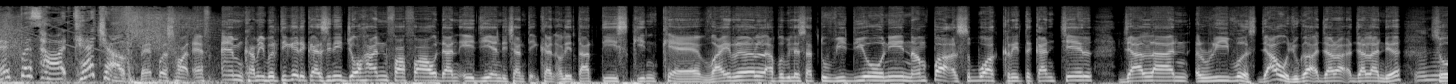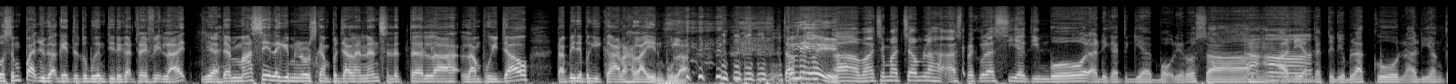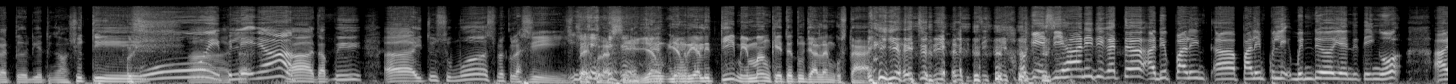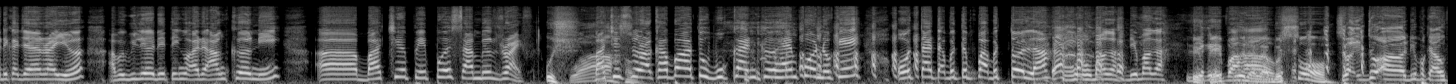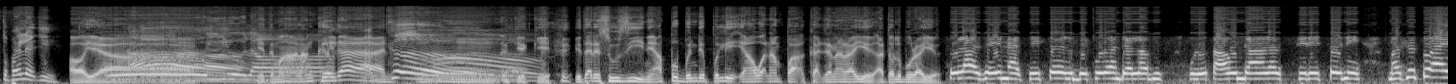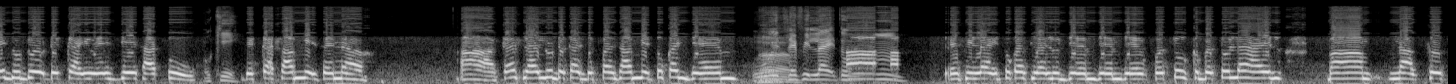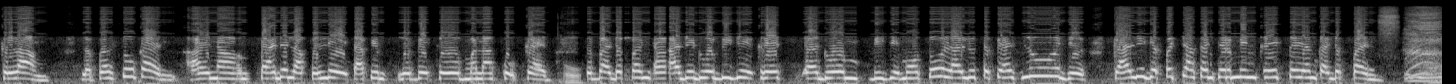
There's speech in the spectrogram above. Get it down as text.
Backpass Hot Catch Up. Backpast Hot FM Kami bertiga dekat sini. Johan, Fafau dan AG Yang dicantikkan oleh Tati Skincare. Viral apabila satu video ni Nampak sebuah kereta kancil Jalan reverse. Jauh juga jarak jalan dia. Mm-hmm. So sempat juga kereta tu berhenti Dekat traffic light. Yeah. Dan masih lagi meneruskan perjalanan Setelah lampu hijau Tapi dia pergi ke arah lain pula. Tapi uh, macam-macam lah. Uh, spekulasi yang timbul. Ada yang kata gearbox dia rosak, uh-huh. ada yang kata dia berlakon, ada yang kata dia tengah syuting. Ui, Ah, peliknya. Ta- ah, tapi uh, itu semua spekulasi. Spekulasi Yang yang realiti Memang kereta tu jalan Gustan ya itu realiti. Okey, Siha ni dia kata ada paling uh, paling pelik benda yang dia tengok uh, dekat jalan raya apabila dia tengok ada uncle ni uh, baca paper sambil drive. Ush Wow. Baca surat khabar tu bukan ke handphone okey. Otak tak bertempat betul lah. Oh marah, dia marah. Eh, Dia kena paper dah lah faham. besar Sebab itu uh, dia pakai autopilot je. Oh ya Oh, iyalah. Kereta mahal uncle kan Uncle. hmm, Okey okey Kita ada Suzy ni Apa benda pelik yang awak nampak Kat jalan raya Atau lebuh raya Itulah saya nak cerita lebih kurang dalam 10 tahun dah lah cerita ni. Masa tu saya duduk dekat USJ 1. Okey. Dekat summit sana. Ha, kan selalu dekat depan summit tu kan jam. Oh, Ah. traffic light tu. Ha, Hmm. Traffic light tu kan selalu jam, jam, jam. Lepas tu kebetulan um, nak ke Kelang. Lepas tu kan, I nak, tak adalah pelik tapi lebih ke menakutkan. Oh. Sebab depan uh, ada dua biji kereta, uh, dua biji motor lalu tepi slow je. Kali dia pecahkan cermin kereta yang kat depan.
